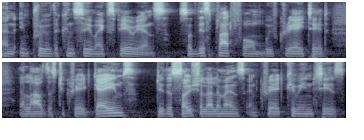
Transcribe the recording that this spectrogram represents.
and improve the consumer experience. So this platform we've created allows us to create games, do the social elements, and create communities.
